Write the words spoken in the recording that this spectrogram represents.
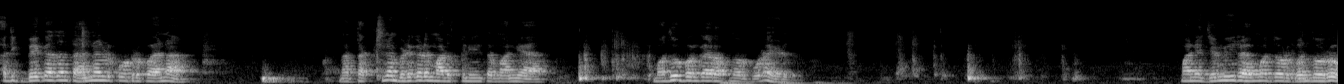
ಅದಕ್ಕೆ ಬೇಕಾದಂಥ ಹನ್ನೆರಡು ಕೋಟಿ ರೂಪಾಯಿನ ನಾನು ತಕ್ಷಣ ಬಿಡುಗಡೆ ಮಾಡಿಸ್ತೀನಿ ಅಂತ ಮಾನ್ಯ ಮಧು ಬಂಗಾರಪ್ಪನವ್ರು ಕೂಡ ಹೇಳಿದರು. ಮಾನ್ಯ ಜಮೀರ್ ಅಹಮದ್ ಅವರು ಬಂದವರು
